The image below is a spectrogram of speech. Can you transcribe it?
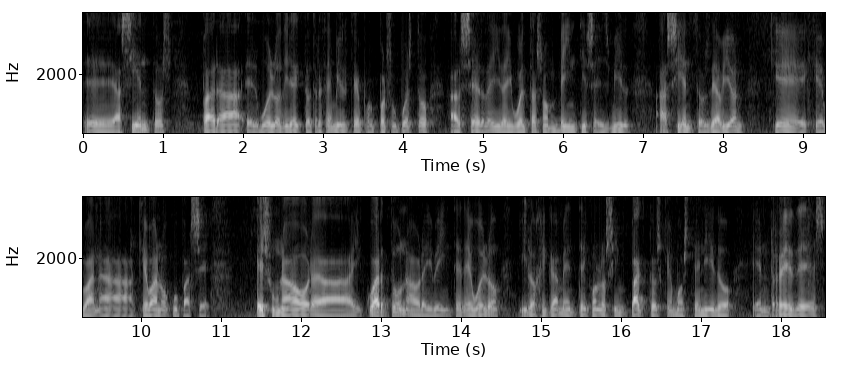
eh, asientos para el vuelo directo, 13.000 que por, supuesto al ser de ida y vuelta son 26.000 asientos de avión que, van a, que van a ocuparse. Es una hora y cuarto, una hora y veinte de vuelo y lógicamente con los impactos que hemos tenido en redes,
